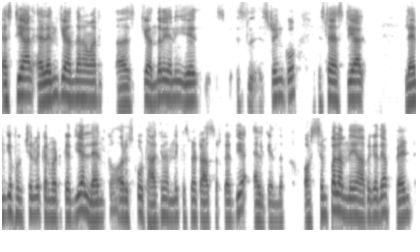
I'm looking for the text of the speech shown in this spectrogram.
S T R L N के अंदर हमारे के अंदर, यानी ये स्ट्रिंग को इसने एस टी आर लेन के फ़ंक्शन में कन्वर्ट कर दिया लेंथ का और उसको उठाकर हमने किसमें ट्रांसफ़र कर दिया? एल के अंदर। और सिंपल हमने यहाँ पे कर दिया पेंट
